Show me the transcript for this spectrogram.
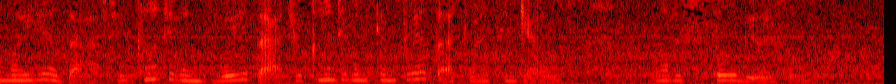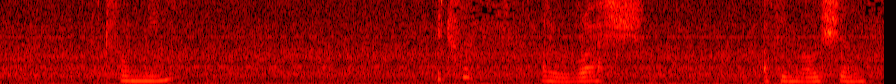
measure that. You can't even weigh that. You can't even compare that to anything else. Love is so beautiful. But for me, a rush of emotions.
